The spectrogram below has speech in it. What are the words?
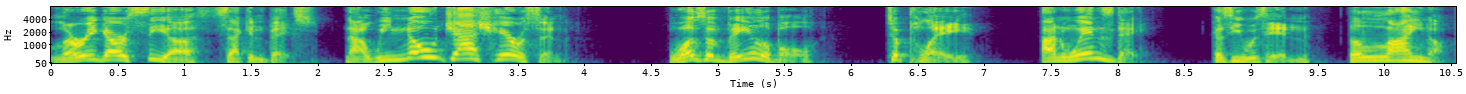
Leury Garcia, second base. Now, we know Josh Harrison was available to play on Wednesday because he was in the lineup.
